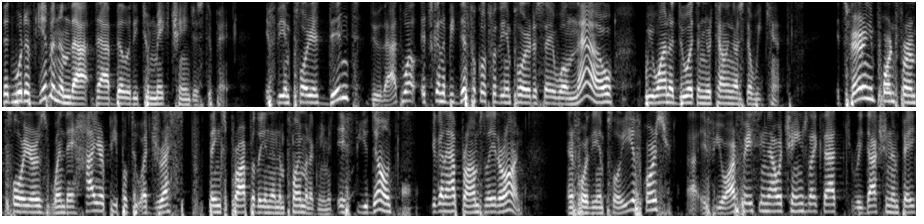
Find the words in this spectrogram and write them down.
that would have given them that the ability to make changes to pay. If the employer didn't do that, well, it's going to be difficult for the employer to say, well, now we want to do it and you're telling us that we can't. It's very important for employers when they hire people to address things properly in an employment agreement. If you don't, you're going to have problems later on. And for the employee, of course, uh, if you are facing now a change like that, reduction in pay,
